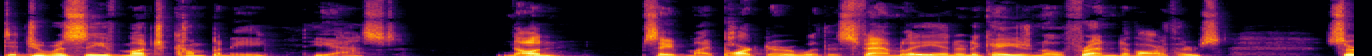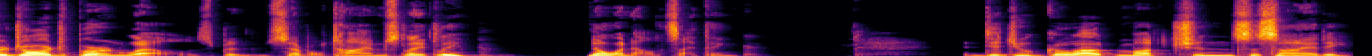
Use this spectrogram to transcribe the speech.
Did you receive much company he asked. None, save my partner with his family and an occasional friend of Arthur's. Sir George Burnwell has been several times lately. No one else, I think. Did you go out much in society?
